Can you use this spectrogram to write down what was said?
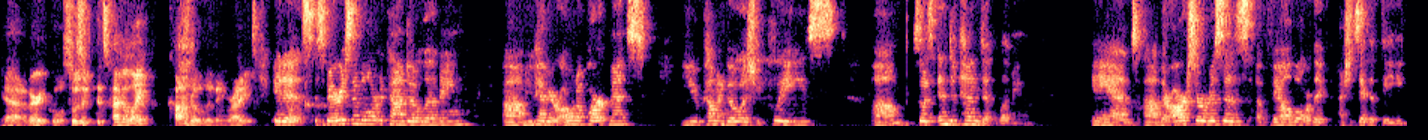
Yeah, very cool. So it, it's kind of like condo living, right? It is. It's very similar to condo living. Um, you have your own apartments. You come and go as you please. Um, so it's independent living. And um, there are services available, or they, I should say that the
